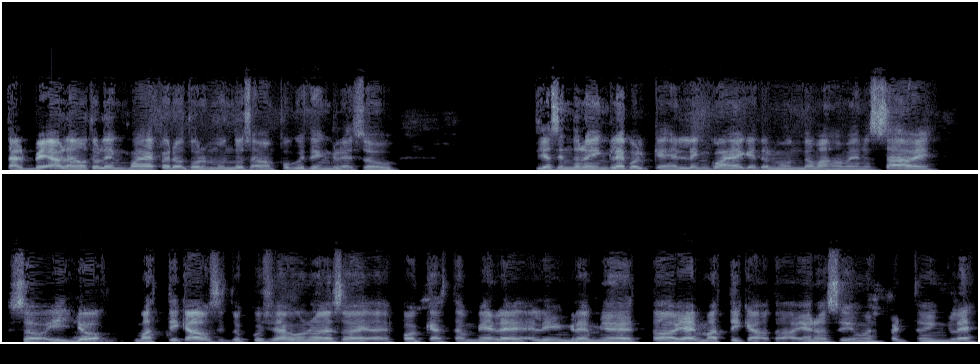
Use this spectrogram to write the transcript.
tal vez hablan otro lenguaje, pero todo el mundo sabe un poquito de inglés. So, estoy haciéndolo en inglés porque es el lenguaje que todo el mundo más o menos sabe. So, y yo masticado, si tú escuchas uno de esos eh, podcasts también, el, inglés mío todavía es masticado, todavía no soy un experto en inglés,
